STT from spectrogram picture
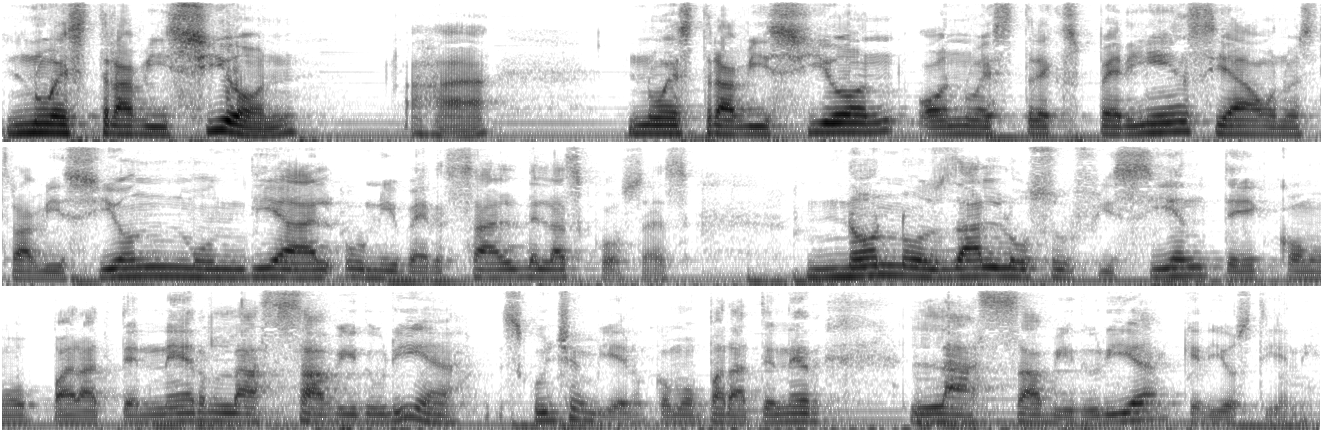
Nuestra visión, nuestra visión o nuestra experiencia o nuestra visión mundial universal de las cosas no nos da lo suficiente como para tener la sabiduría, escuchen bien, como para tener la sabiduría que Dios tiene.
